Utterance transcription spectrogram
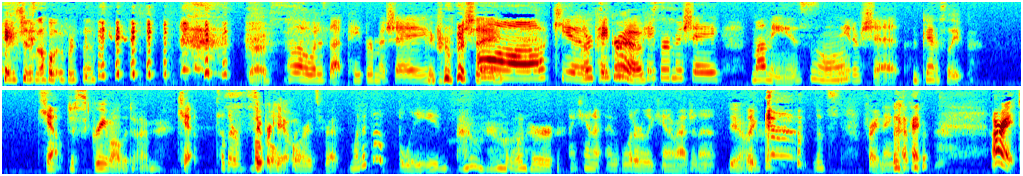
pages all over them. Gross. oh, what is that? Paper mache. Paper mache. Aw, cute. Arts paper paper mache mummies Aw. made of shit. Who can't sleep. Cute, Just scream all the time. cute. Till their Super vocal cute. cords rip. Wouldn't that bleed? I don't know. That would hurt. I can't. I literally can't imagine it. Yeah. Like, that's frightening. Okay. All right.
